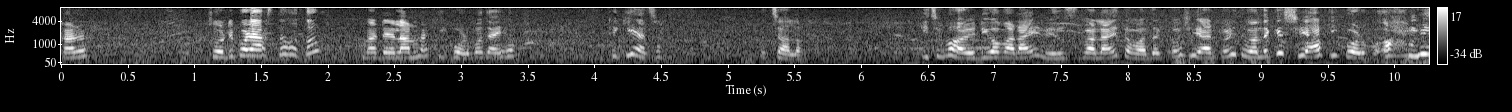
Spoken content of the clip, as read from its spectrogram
কারণ চটি পরে আসতে হতো বাট এলাম না, কি করব, যাই হোক। ঠিকই আছে। তো চলো, কিছু ভিডিও বানাই রিলস বানাই, তোমাদেরকেও শেয়ার করি। তোমাদেরকে শেয়ার কি করব? আমি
